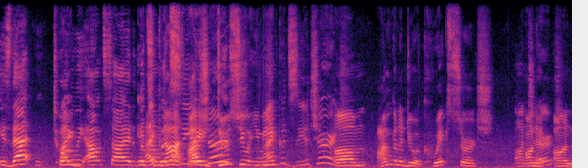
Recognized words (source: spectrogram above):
Is that totally outside the It's I'm could not. see a I church. do see what you mean. I could see a church Um, I'm gonna do a quick search on, on church. on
